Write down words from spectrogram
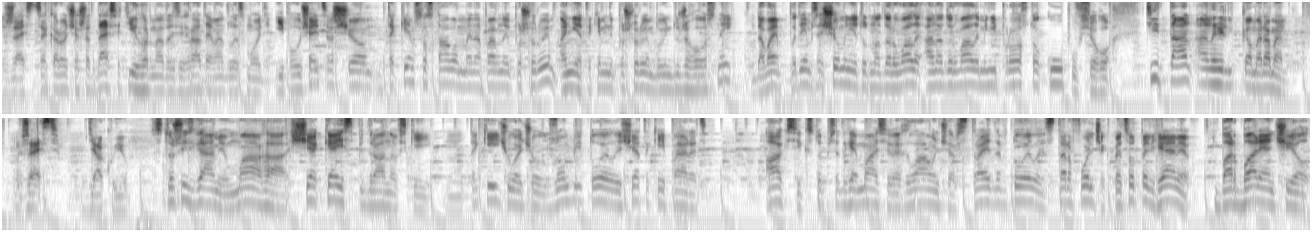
жесть. Це коротше ще 10 ігор треба зіграти в Endless моді. І виходить, що таким составом ми напевно і пошуруємо. А ні, таким не пошуруємо, бо він дуже голосний. Давай подивимося, що мені тут надарували, а надарували мені просто купу всього. Тітан Ангелік Камерамен. Жесть. Дякую. 106 грамів, мага, ще кейс підрановський. Такий чувачок, зомбі тойли, ще такий перець. Аксік, 150 гемасів, Глаунчер, Страйдер Тойли, Старфольчик, 505 гемів, Барбаріан Чел.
